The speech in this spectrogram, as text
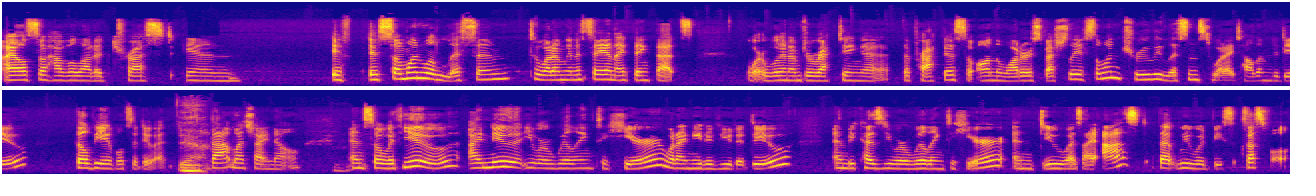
I also have a lot of trust in if if someone will listen to what I'm going to say, and I think that's or when I'm directing uh the practice, so on the water especially, if someone truly listens to what I tell them to do, they'll be able to do it. Yeah. That much I know. Mm-hmm. And so with you, I knew that you were willing to hear what I needed you to do. And because you were willing to hear and do as I asked, that we would be successful.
